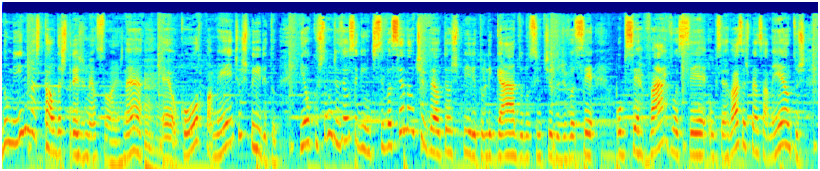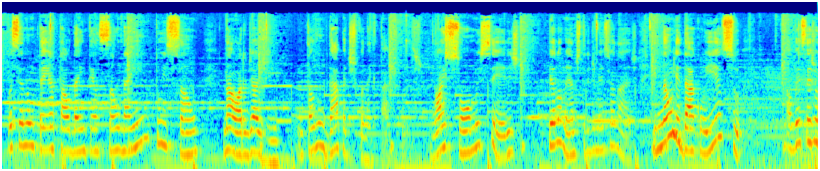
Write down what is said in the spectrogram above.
no mínimo, a tal das três dimensões, né? Uhum. É, o corpo, a mente e o espírito. E eu costumo dizer o seguinte: se você não tiver o teu espírito ligado no sentido de você observar você, observar seus pensamentos, você não tem a tal da intenção, da intuição na hora de agir. Então não dá para desconectar as coisas. Nós somos seres, pelo menos, tridimensionais. E não lidar com isso talvez seja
